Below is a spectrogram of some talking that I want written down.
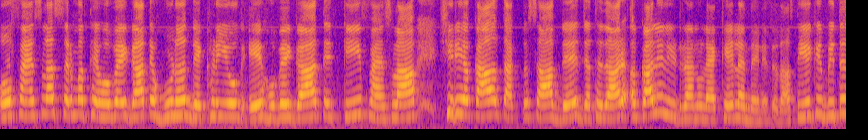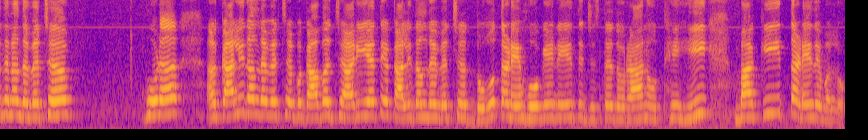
ਉਹ ਫੈਸਲਾ ਸਿਰ ਮੱਥੇ ਹੋਵੇਗਾ ਤੇ ਹੁਣ ਦੇਖਣ ਯੋਗ ਇਹ ਹੋਵੇਗਾ ਤੇ ਕੀ ਫੈਸਲਾ ਸ਼੍ਰੀ ਅਕਾਲ ਤਖਤ ਸਾਹਿਬ ਦੇ ਜਥੇਦਾਰ ਅਕਾਲੀ ਲੀਡਰਾਂ ਨੂੰ ਲੈ ਕੇ ਲੈਂਦੇ ਨੇ। ਤੇ ਦੱਸਦੀ ਹੈ ਕਿ ਬੀਤੇ ਦਿਨਾਂ ਦੇ ਵਿੱਚ ਹੁਣ ਅਕਾਲੀ ਦਲ ਦੇ ਵਿੱਚ ਬਗਾਵਤ ਜਾਰੀ ਹੈ ਤੇ ਅਕਾਲੀ ਦਲ ਦੇ ਵਿੱਚ ਦੋ ਧੜੇ ਹੋ ਗਏ ਨੇ ਤੇ ਜਿਸ ਦੇ ਦੌਰਾਨ ਉੱਥੇ ਹੀ ਬਾਕੀ ਧੜੇ ਦੇ ਵੱਲੋਂ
